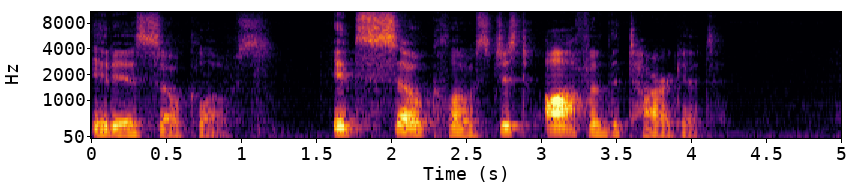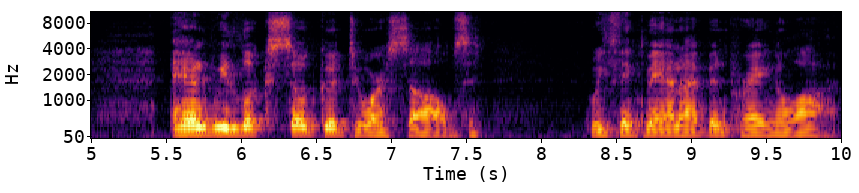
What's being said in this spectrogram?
it is so close. It's so close, just off of the target. And we look so good to ourselves. We think, man, I've been praying a lot.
